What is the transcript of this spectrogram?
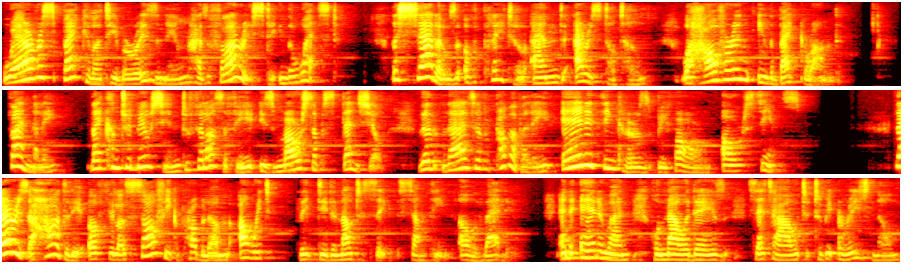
wherever speculative reasoning has flourished in the West, the shadows of Plato and Aristotle were hovering in the background. Finally, their contribution to philosophy is more substantial than that of probably any thinkers before or since. There is hardly a philosophic problem on which they did not say something of value, and anyone who nowadays sets out to be original,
